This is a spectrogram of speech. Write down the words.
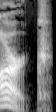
Arc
